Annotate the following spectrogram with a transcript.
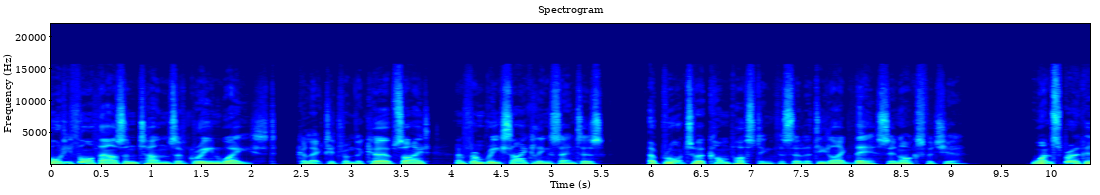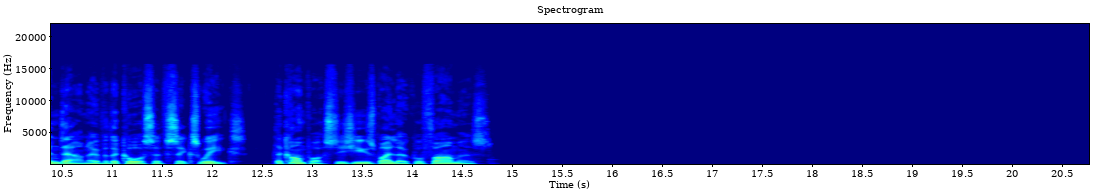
44,000 tonnes of green waste, collected from the curbside and from recycling centres, are brought to a composting facility like this in Oxfordshire. Once broken down over the course of six weeks, the compost is used by local farmers.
